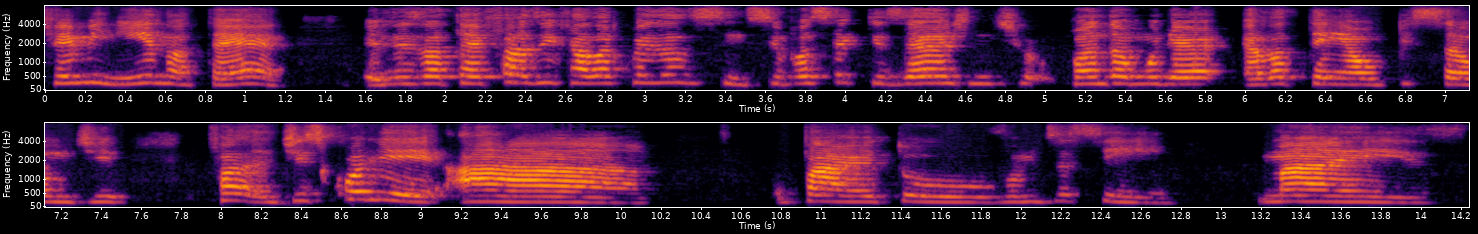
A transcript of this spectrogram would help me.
feminino até eles até fazem aquela coisa assim, se você quiser, a gente, quando a mulher ela tem a opção de, de escolher a, o parto, vamos dizer assim, mais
